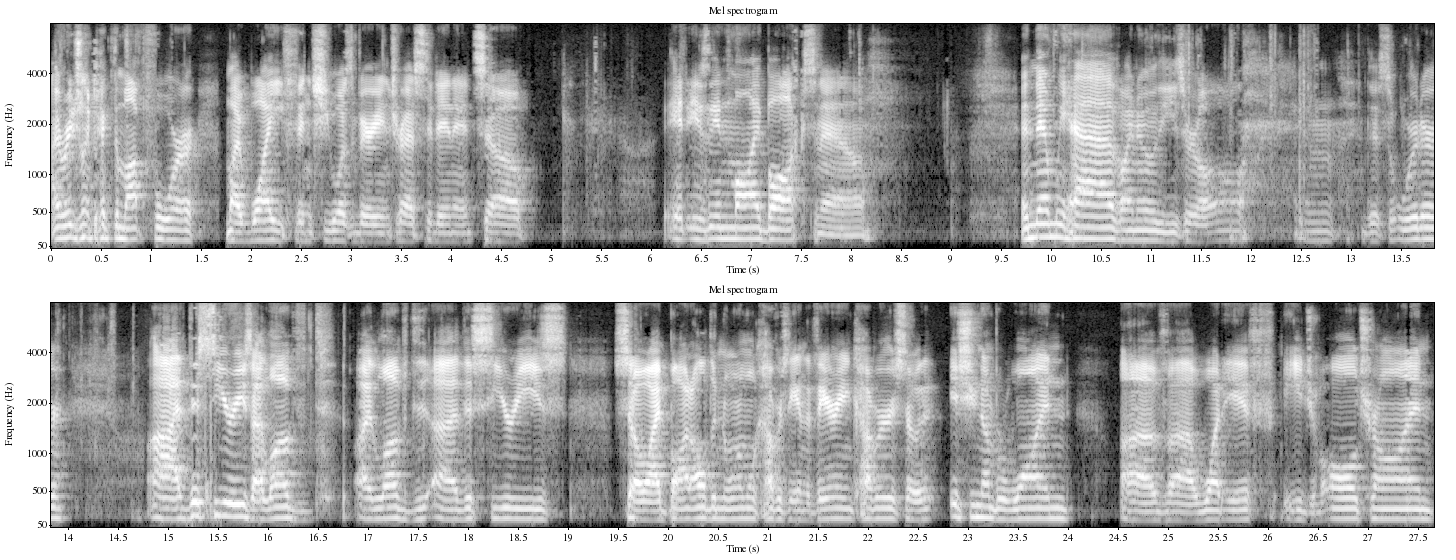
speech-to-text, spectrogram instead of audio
I originally picked them up for my wife, and she wasn't very interested in it, so it is in my box now. And then we have, I know these are all in this order. Uh, this series, I loved. I loved uh, this series. So I bought all the normal covers and the variant covers. So issue number one of uh, What If Age of Ultron.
